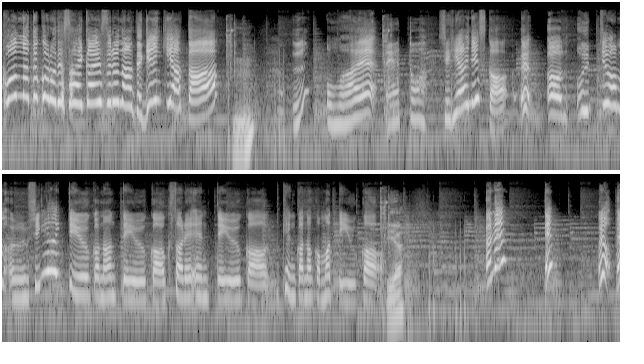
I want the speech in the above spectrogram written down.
こんなところで再会するなんて元気やった？おん？お前。えっと。知り合いですか？えあうちはうん知り合いっていうかなんていうか腐れ縁っていうか喧嘩仲間っていうか。いや。いやえ？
